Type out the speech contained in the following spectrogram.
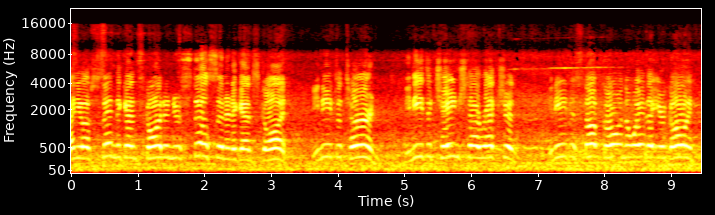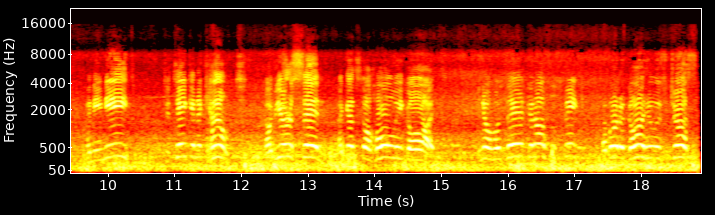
and you have sinned against God and you're still sinning against God. You need to turn. You need to change direction. You need to stop going the way that you're going. And you need to take an account of your sin against a holy God. You know, Hosea can also speak about a God who is just,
